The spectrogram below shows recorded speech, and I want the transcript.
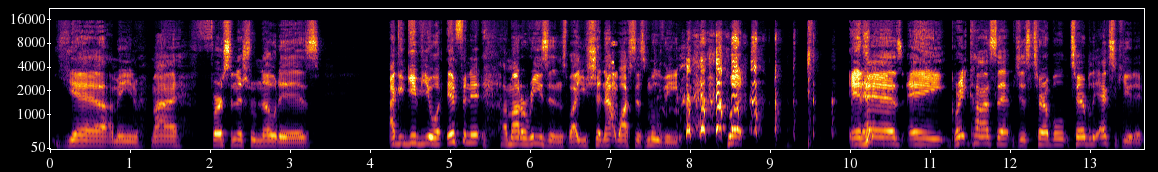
Yeah, I mean, my first initial note is I could give you an infinite amount of reasons why you should not watch this movie, but it has a great concept, just terrible, terribly executed.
